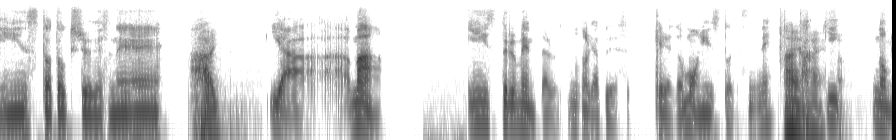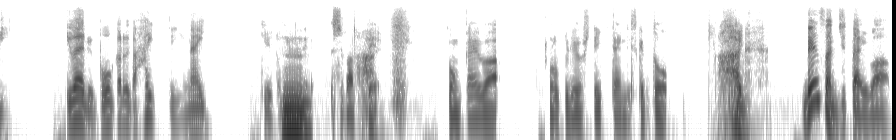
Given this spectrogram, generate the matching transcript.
インスト特集ですね。はい。いやー、まあ、インストゥルメンタルの略ですけれども、インストですね。はい。はい。楽器のみ、いわゆるボーカルが入っていないっていうところうんで縛って、はい今回はお送りをしていきたいんですけど、はい。ベンさん自体は、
